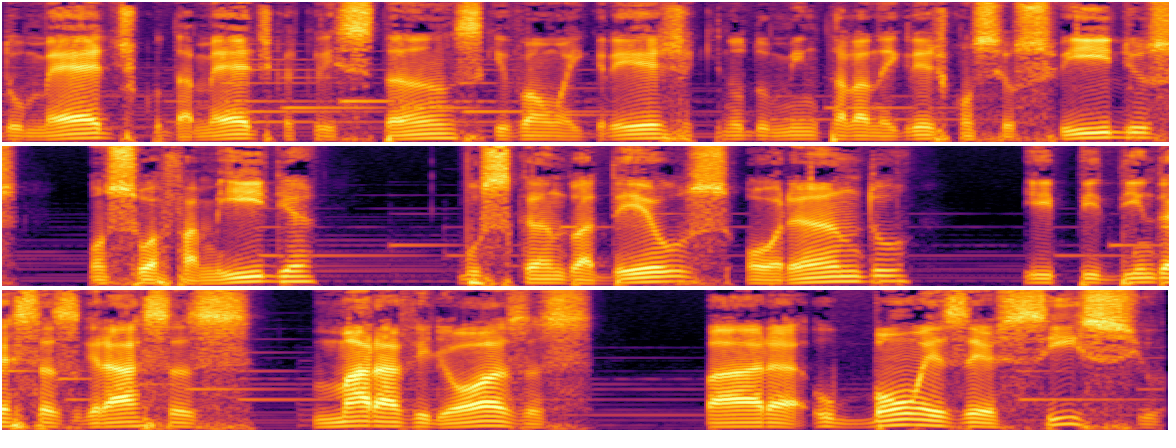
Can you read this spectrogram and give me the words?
do médico, da médica cristãs que vão à igreja, que no domingo está lá na igreja com seus filhos, com sua família, buscando a Deus, orando e pedindo essas graças maravilhosas para o bom exercício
